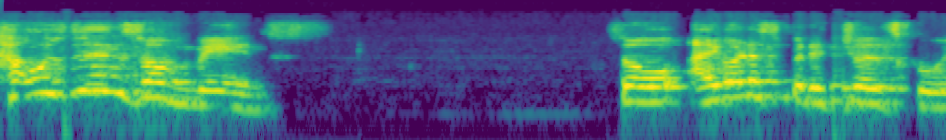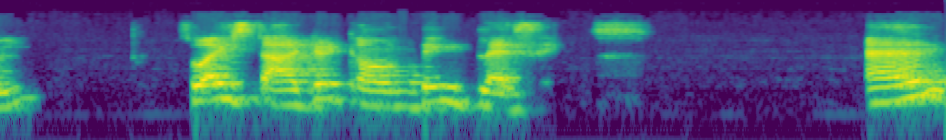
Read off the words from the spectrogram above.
thousands of ways. So I got a spiritual school. So I started counting blessings. And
